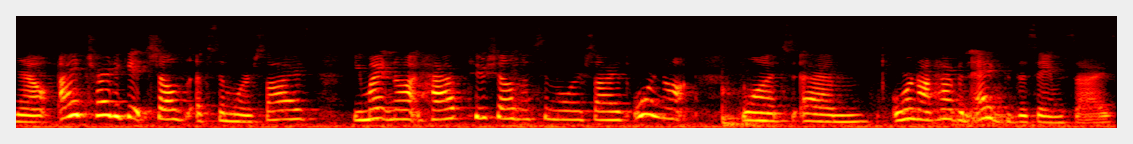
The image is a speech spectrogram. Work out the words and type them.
Now, I try to get shells of similar size. You might not have two shells of similar size or not want, um, or not have an egg the same size,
